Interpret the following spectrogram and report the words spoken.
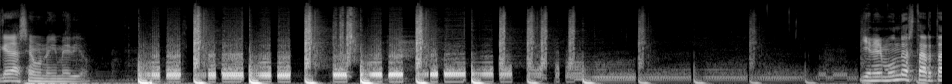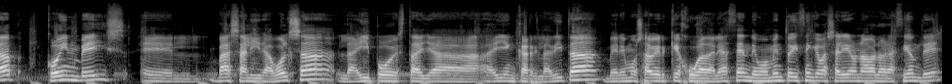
quedas en uno y medio. Y en el mundo startup, Coinbase va a salir a bolsa, la IPO está ya ahí encarriladita, veremos a ver qué jugada le hacen. De momento dicen que va a salir a una valoración de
